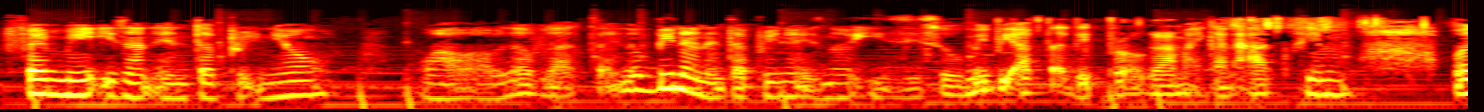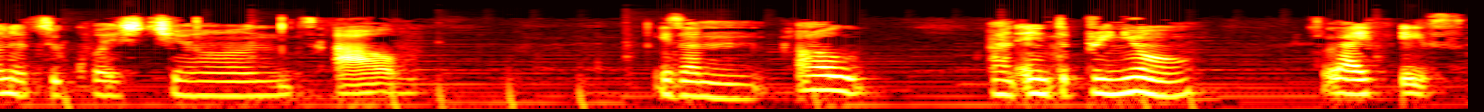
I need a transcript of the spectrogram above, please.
femi is an entrepreneur wow i love that. I know being an entrepreneur is not easy so maybe after the program i can ask him one or two questions. How is an how an entrepreneur life is.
